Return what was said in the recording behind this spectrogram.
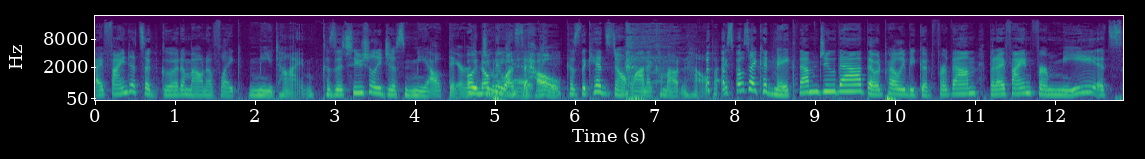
I find it's a good amount of like me time because it's usually just me out there. Oh, nobody wants to help. Because the kids don't want to come out and help. I suppose I could make them do that. That would probably be good for them. But I find for me, it's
